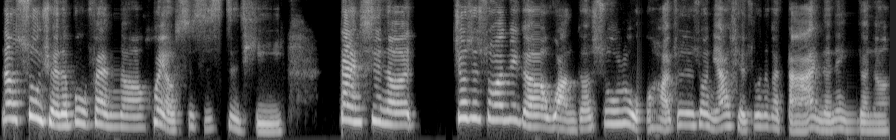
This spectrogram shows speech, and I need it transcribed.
那数学的部分呢，会有四十四题，但是呢，就是说那个网格输入哈，就是说你要写出那个答案的那个呢，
